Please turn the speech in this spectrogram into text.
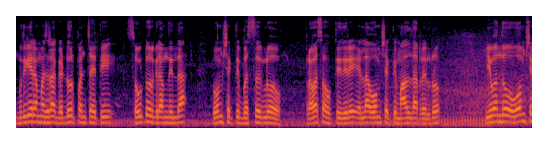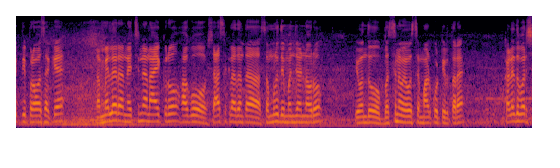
ಮುದಿಗೆರೆ ಮಜರಾ ಗಡ್ಡೂರು ಪಂಚಾಯತಿ ಸೌಟೂರು ಗ್ರಾಮದಿಂದ ಓಂ ಶಕ್ತಿ ಬಸ್ಸುಗಳು ಪ್ರವಾಸ ಹೋಗ್ತಿದ್ದೀರಿ ಎಲ್ಲ ಓಂ ಶಕ್ತಿ ಮಾಲ್ದಾರರೆಲ್ಲರೂ ಈ ಒಂದು ಓಂ ಶಕ್ತಿ ಪ್ರವಾಸಕ್ಕೆ ನಮ್ಮೆಲ್ಲರ ನೆಚ್ಚಿನ ನಾಯಕರು ಹಾಗೂ ಶಾಸಕರಾದಂಥ ಸಮೃದ್ಧಿ ಮಂಜಣ್ಣವರು ಈ ಒಂದು ಬಸ್ಸಿನ ವ್ಯವಸ್ಥೆ ಮಾಡಿಕೊಟ್ಟಿರ್ತಾರೆ. ಕಳೆದ ವರ್ಷ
